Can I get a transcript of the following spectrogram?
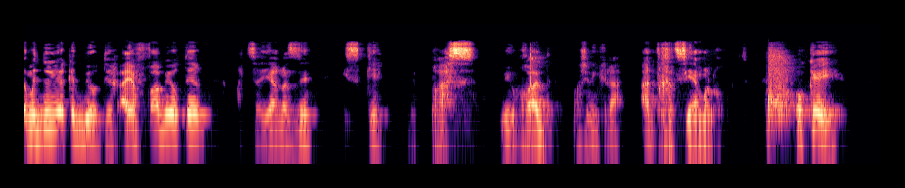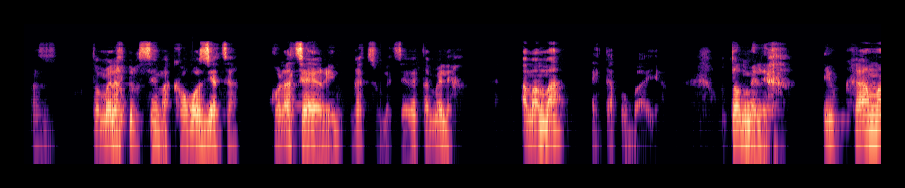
המדויקת ביותר, היפה ביותר, הצייר הזה יזכה בפרס מיוחד, מה שנקרא עד חצי המלכות. אוקיי, אז אותו מלך פרסם, הכרוז יצא, כל הציירים רצו לצייר את המלך. אממה, הייתה פה בעיה. אותו מלך, היו כמה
